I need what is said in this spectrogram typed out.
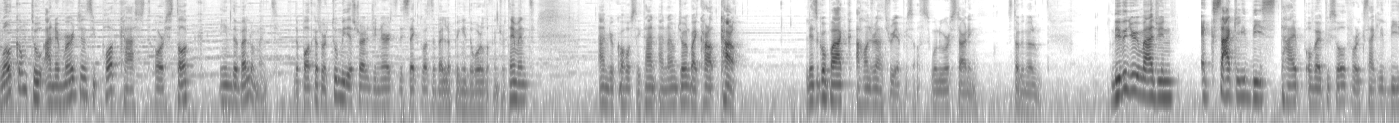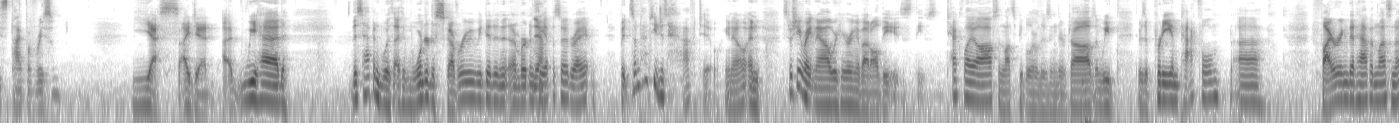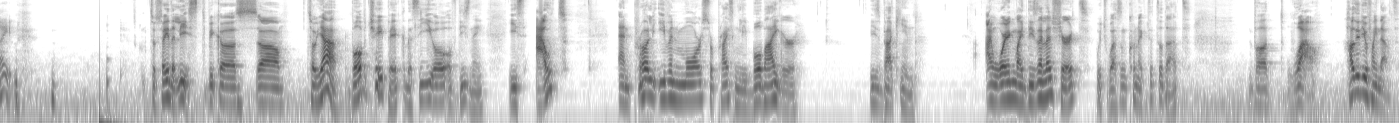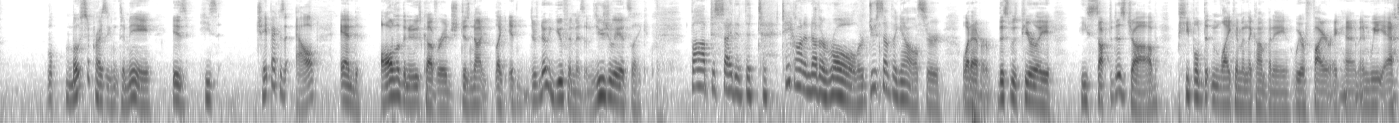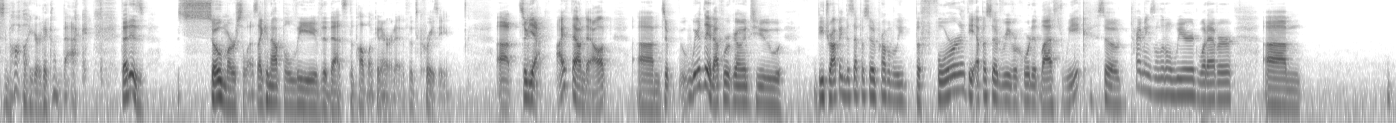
Welcome to an emergency podcast or stock in development, the podcast where two media strategy nerds dissect what's developing in the world of entertainment. I'm your co-host Eitan, and I'm joined by Carl. Carl, let's go back 103 episodes when we were starting stock in development. Didn't you imagine exactly this type of episode for exactly this type of reason? Yes, I did. Uh, we had this happened with I think Warner Discovery. We did an emergency Yeah. episode, right? But sometimes you just have to, you know. And especially right now, we're hearing about all these these tech layoffs, and lots of people are losing their jobs. And we there was a pretty impactful uh, firing that happened last night. to say the least, because um, so yeah, Bob Chapek, the CEO of Disney, is out, and probably even more surprisingly, Bob Iger is back in. I'm wearing my Disneyland shirt, which wasn't connected to that, but wow, how did you find out? Well, most surprising to me is he's Chapek is out, and all of the news coverage does not like it. There's no euphemisms. Usually, it's like Bob decided to take on another role or do something else or whatever. This was purely he sucked at his job. People didn't like him in the company. We were firing him, and we asked Bob Iger to come back. That is so merciless. I cannot believe that that's the public narrative. That's crazy. Uh, so yeah, I found out. Um, so weirdly enough, we're going to be dropping this episode probably before the episode we recorded last week. So timing's a little weird, whatever. Um,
